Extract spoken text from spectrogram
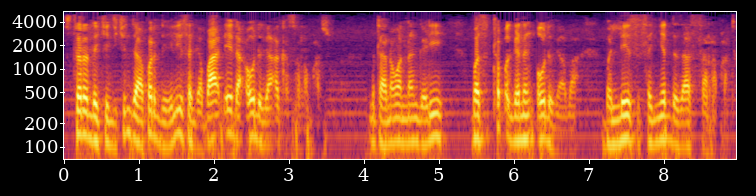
Suturar da ke jikin Jafar da Elisa gaba ɗaya da auduga aka sarrafa su. Mutanen wannan gari ba su taɓa ganin auduga ba balle su san yadda za su sarrafa ta.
